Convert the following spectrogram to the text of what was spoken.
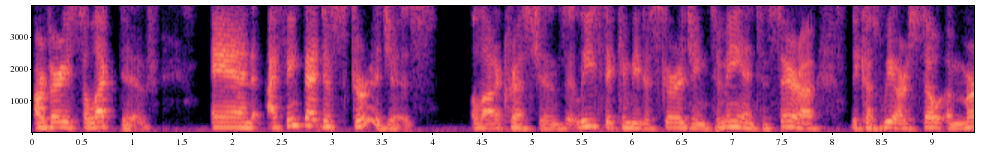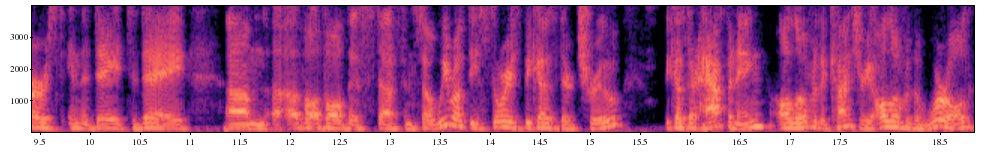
are very selective. And I think that discourages a lot of Christians. At least it can be discouraging to me and to Sarah because we are so immersed in the day to day um, of, all this stuff. And so we wrote these stories because they're true, because they're happening all over the country, all over the world,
